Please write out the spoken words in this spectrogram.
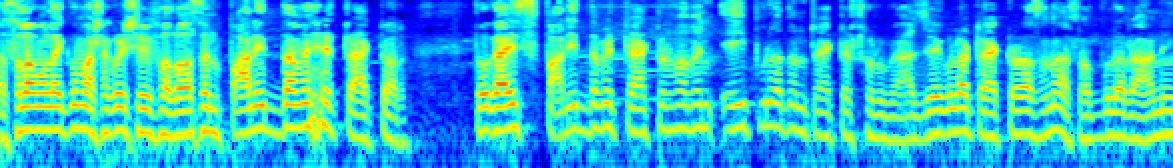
আসসালামু আলাইকুম, আশা করি সবাই ভালো আছেন। পানির দামে ট্র্যাক্টর। তো গাইস পানির দামে ট্র্যাক্টর পাবেন এই পুরাতন ট্র্যাক্টর শোরুমে। আর যেগুলো ট্র্যাক্টর আছে না, সবগুলো রানিং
